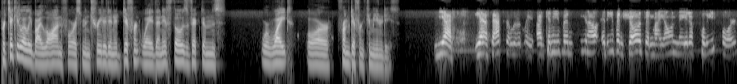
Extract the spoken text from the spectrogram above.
particularly by law enforcement, treated in a different way than if those victims were white or from different communities. Yes, yes, absolutely. I can even, you know, it even shows in my own native police force.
